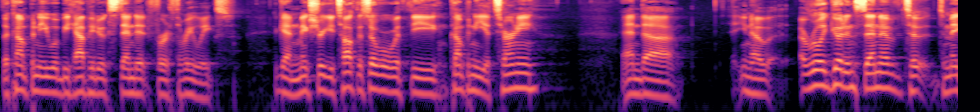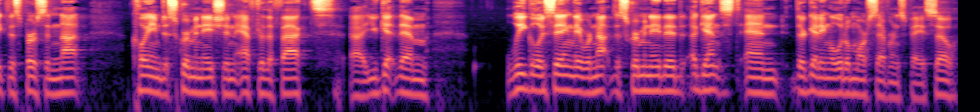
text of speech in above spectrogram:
the company would be happy to extend it for three weeks." again, make sure you talk this over with the company attorney, and uh, you know a really good incentive to to make this person not claim discrimination after the fact. Uh, you get them legally saying they were not discriminated against, and they're getting a little more severance pay. So,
